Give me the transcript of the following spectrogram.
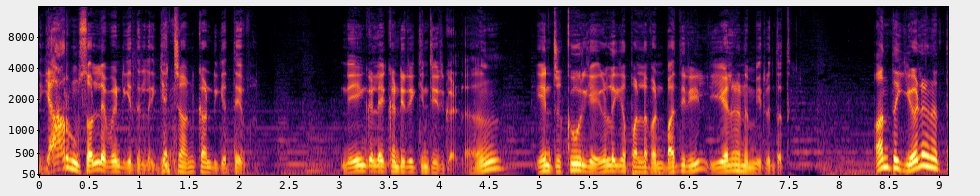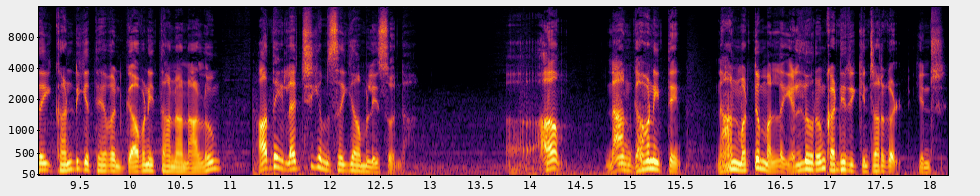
யாரும் சொல்ல வேண்டியதில்லை என்றான் கண்டியத்தேவன். நீங்களே கண்டிருக்கின்றீர்கள் என்று கூறிய இளைய பல்லவன் பதிலில் ஏளனம் இருந்தது. அந்த ஏளனத்தை கண்டியத்தேவன் கவனித்தானானாலும் அதை லட்சியம் செய்யாமலே சொன்னான். ஆம் நான் கவனித்தேன். நான் மட்டுமல்ல எல்லோரும் கண்டிருக்கின்றார்கள் என்று.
